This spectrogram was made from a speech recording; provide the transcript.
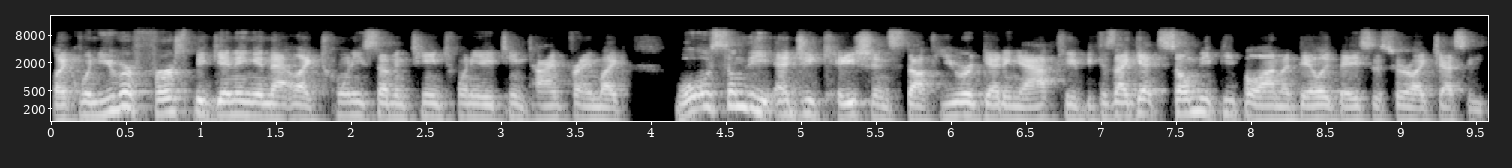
Like when you were first beginning in that like 2017, 2018 timeframe, like what was some of the education stuff you were getting after? you? Because I get so many people on a daily basis who are like, Jesse,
